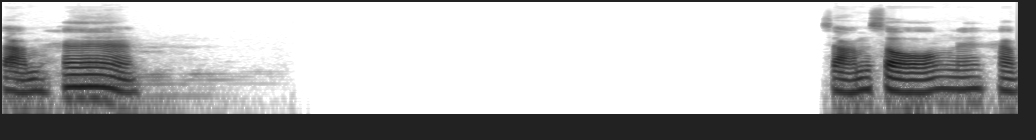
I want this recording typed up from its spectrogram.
สามห้าสามสองนะครับ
